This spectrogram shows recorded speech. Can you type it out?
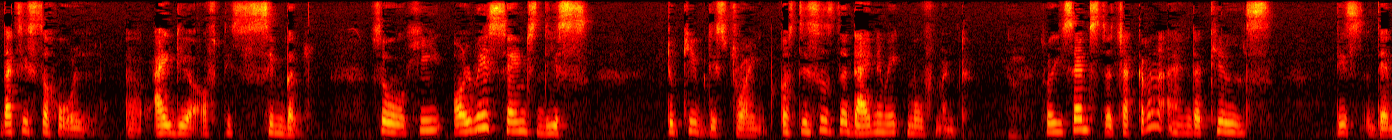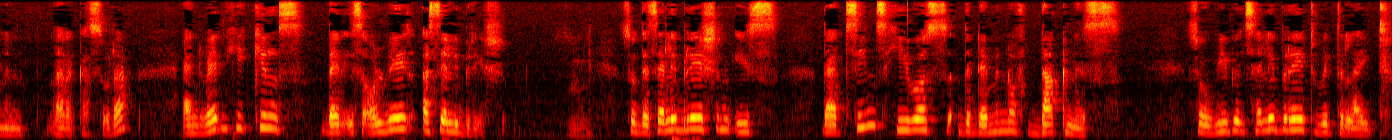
that is the whole uh, idea of this symbol. So he always sends this to keep destroying because this is the dynamic movement. So he sends the chakra and uh, kills this demon Narakasura. And when he kills, there is always a celebration. So the celebration is that since he was the demon of darkness, so we will celebrate with light.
